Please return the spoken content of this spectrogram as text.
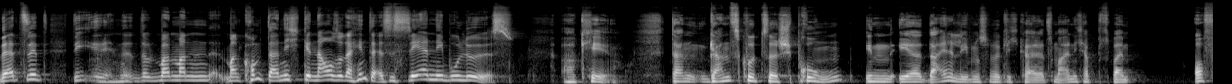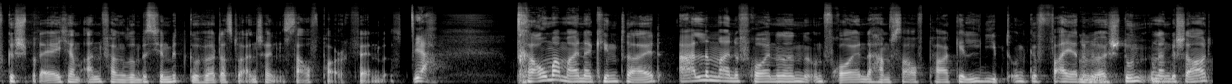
That's it. Die, man, man, man kommt da nicht genauso dahinter. Es ist sehr nebulös. Okay. Dann ganz kurzer Sprung in eher deine Lebenswirklichkeit als meine. Ich habe es beim Off-Gespräch am Anfang so ein bisschen mitgehört, dass du anscheinend ein South Park-Fan bist. Ja. Trauma meiner Kindheit. Alle meine Freundinnen und Freunde haben South Park geliebt und gefeiert mhm. und stundenlang geschaut.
